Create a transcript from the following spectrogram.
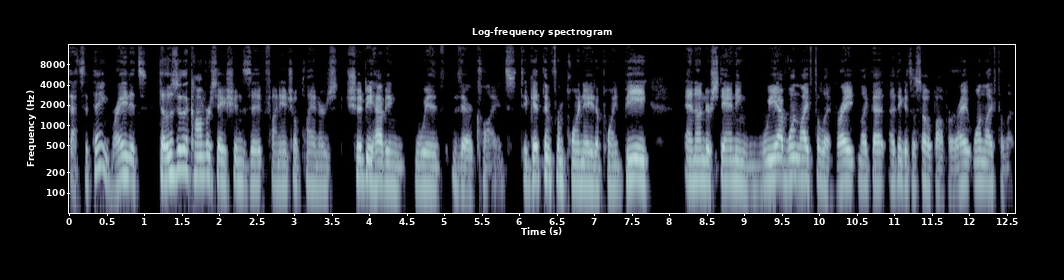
That's the thing, right? It's those are the conversations that financial planners should be having with their clients to get them from point A to point B and understanding we have one life to live, right? Like that, I think it's a soap opera, right? One life to live.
